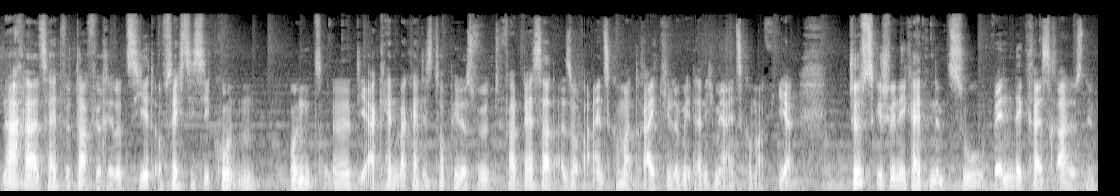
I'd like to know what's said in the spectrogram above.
Nachladezeit wird dafür reduziert auf 60 Sekunden und äh, die Erkennbarkeit des Torpedos wird verbessert, also auf 1,3 Kilometer, nicht mehr 1,4. Schiffsgeschwindigkeit nimmt zu, Wendekreisradius nimmt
